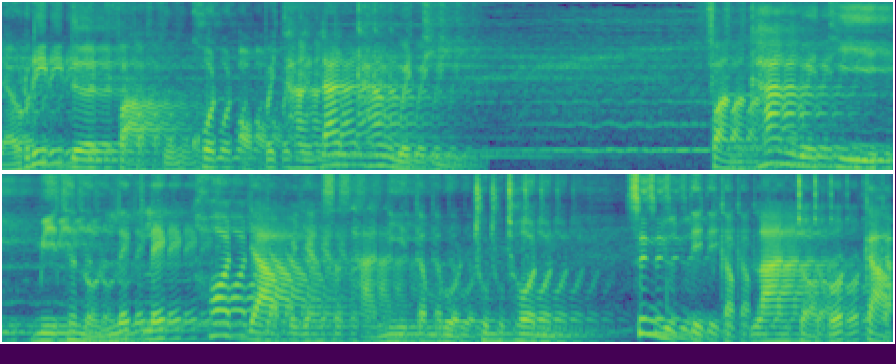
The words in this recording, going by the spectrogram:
แล้วรีบเดินฝ่าฝูงคนออกไปทางด้านข้างเวที ฝั่งข้างเวทีมีถนนเล็กๆ ทอดยาวไปยังสถานีตำรวจชุมชน ซึ่งอยู่ติดกับลานจอดรถเก่า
